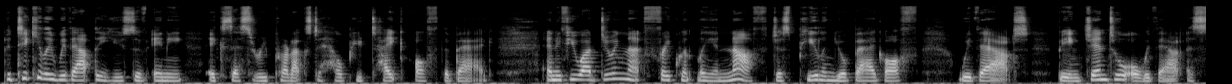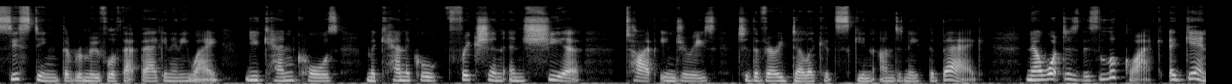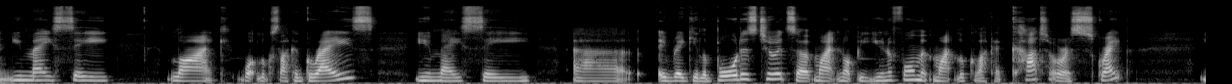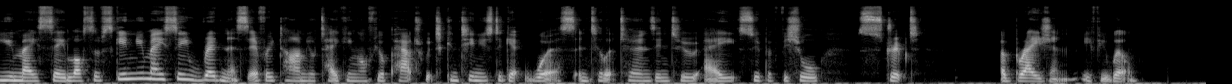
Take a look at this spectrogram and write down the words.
particularly without the use of any accessory products to help you take off the bag. And if you are doing that frequently enough, just peeling your bag off without being gentle or without assisting the removal of that bag in any way, you can cause mechanical friction and shear type injuries to the very delicate skin underneath the bag. Now, what does this look like? Again, you may see like what looks like a graze, you may see uh, irregular borders to it, so it might not be uniform. It might look like a cut or a scrape. You may see loss of skin. You may see redness every time you're taking off your pouch, which continues to get worse until it turns into a superficial stripped abrasion, if you will.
